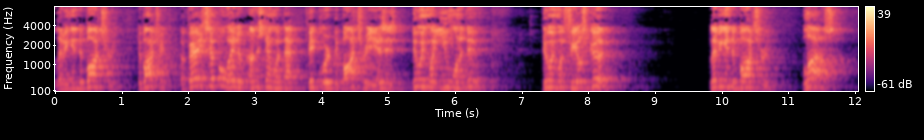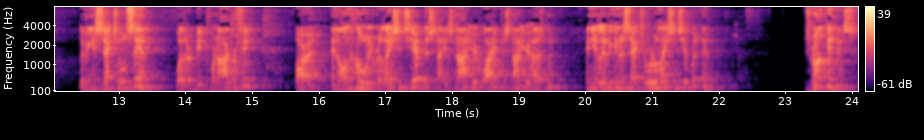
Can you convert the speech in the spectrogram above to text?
Living in debauchery. Debauchery. A very simple way to understand what that big word debauchery is, is doing what you want to do. Doing what feels good. Living in debauchery. Lust. Living in sexual sin. Whether it be pornography or an unholy relationship that's not, it's not your wife, it's not your husband, and you're living in a sexual relationship with them. Drunkenness.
